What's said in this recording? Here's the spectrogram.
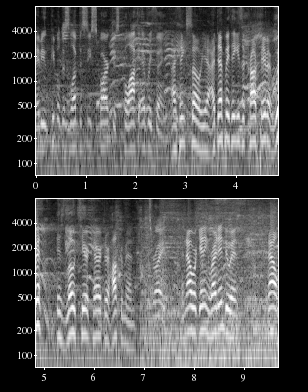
Maybe people just love to see Spark just block everything. I think so. Yeah, I definitely think he's a crowd favorite with his low tier character Hakumen. That's right. And now we're getting right into it. Now,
